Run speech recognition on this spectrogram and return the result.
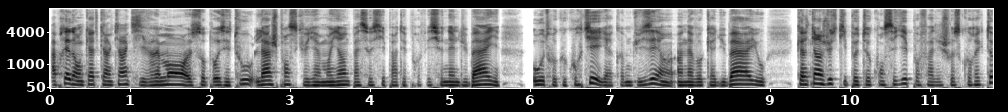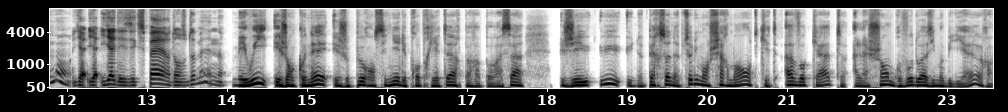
Après, dans le cas de quelqu'un qui vraiment euh, s'oppose et tout, là, je pense qu'il y a moyen de passer aussi par des professionnels du bail, autres que courtier. Il y a, comme tu disais, un, avocat du bail ou quelqu'un juste qui peut te conseiller pour faire les choses correctement. Il y a des experts dans ce domaine. Mais oui, et j'en connais, et je peux renseigner les propriétaires par rapport à ça. J'ai eu une personne absolument charmante qui est avocate à la Chambre vaudoise immobilière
